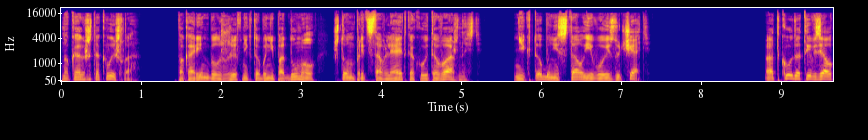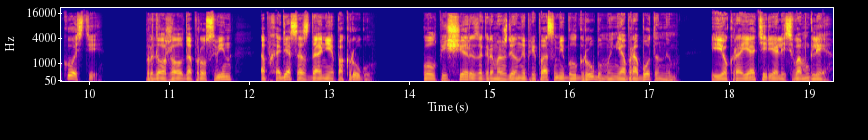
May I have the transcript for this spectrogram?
Но как же так вышло? Пока Рин был жив, никто бы не подумал, что он представляет какую-то важность. Никто бы не стал его изучать. «Откуда ты взял кости?» Продолжал допрос Вин, обходя создание по кругу. Пол пещеры, загроможденный припасами, был грубым и необработанным, ее края терялись во мгле.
